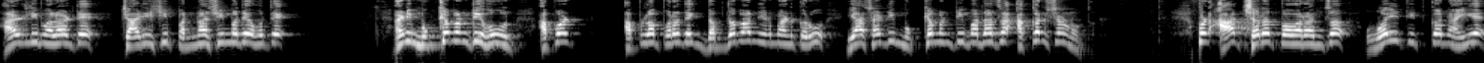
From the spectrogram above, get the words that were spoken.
हार्डली मला वाटते चाळीशी पन्नाशीमध्ये होते. आणि मुख्यमंत्री होऊन आपण आपला परत एक दबदबा निर्माण करू यासाठी मुख्यमंत्रीपदाचं आकर्षण होतं. पण आज शरद पवारांचं वय तितकं नाही आहे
